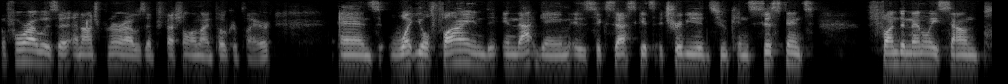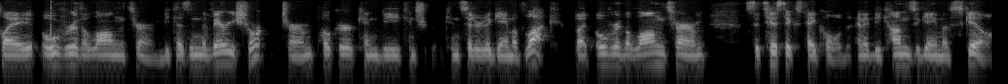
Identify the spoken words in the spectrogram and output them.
before I was a, an entrepreneur, I was a professional online poker player. And what you'll find in that game is success gets attributed to consistent, fundamentally sound play over the long term. Because in the very short term, poker can be con- considered a game of luck. But over the long term, statistics take hold and it becomes a game of skill,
